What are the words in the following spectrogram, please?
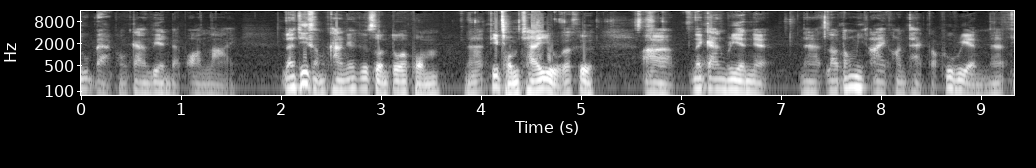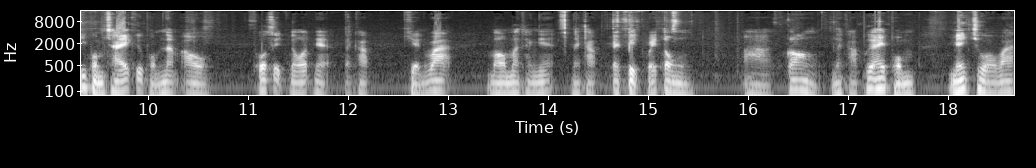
รูปแบบของการเรียนแบบออนไลน์ และที่สำคัญก็คือส่วนตัวผมนะที่ผมใช้อยู่ก็คืออในการเรียนเนี่ยนะเราต้องมี eye contact กับผู้เรียนนะที่ผมใช้คือผมนำเอา post-it note เนี่ยนะครับเขียนว่ามองมาทางเนี้ยนะครับไปปิดไว้ตรงกล้องนะครับเพื่อให้ผม make sure ว่า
